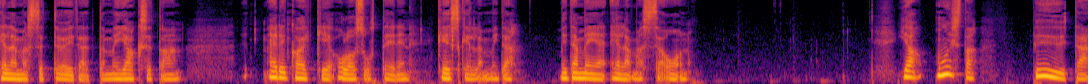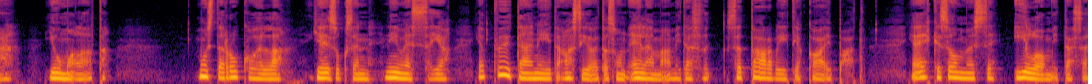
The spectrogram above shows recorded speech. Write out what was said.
elämässä töitä, että me jaksetaan näiden kaikkien olosuhteiden keskellä, mitä, mitä meidän elämässä on. Ja muista pyytää Jumalalta. Muista rukoilla Jeesuksen nimessä ja, ja pyytää niitä asioita sun elämään, mitä sä, sä tarvit ja kaipaat. Ja ehkä se on myös se ilo, mitä sä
